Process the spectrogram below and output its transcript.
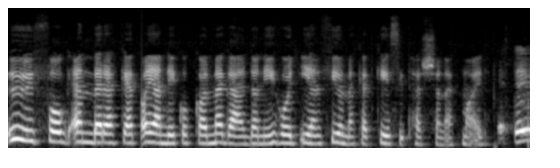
Ő fog embereket ajándékokkal megáldani, hogy ilyen filmeket készíthessenek majd. If they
